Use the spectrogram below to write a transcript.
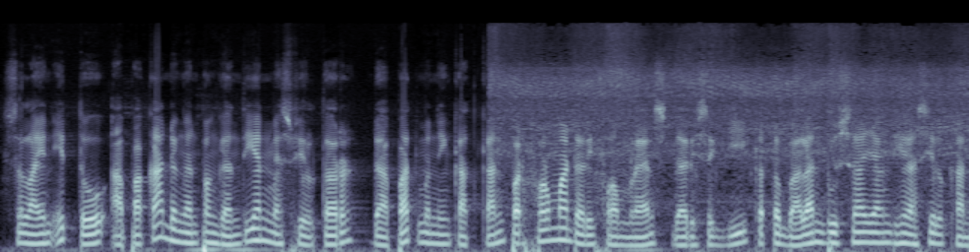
Selain itu, apakah dengan penggantian mesh filter dapat meningkatkan performa dari foam lens dari segi ketebalan busa yang dihasilkan?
